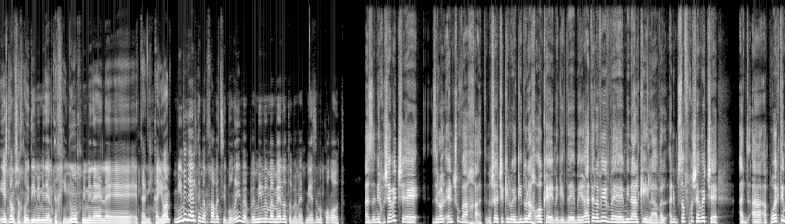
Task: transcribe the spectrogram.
יש דברים שאנחנו יודעים, מי מנהל את החינוך, מי מנהל אה, את הניקיון, מי מנהל את המרחב הציבורי ו- ומי מממן אותו באמת, מאיזה מקורות? אז אני חושבת שזה לא, אין תשובה אחת. אני חושבת שכאילו יגידו לך, אוקיי, נגיד אה, בעיריית תל אביב, אה, מנהל קהילה, אבל אני בסוף חושבת שהפרויקטים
